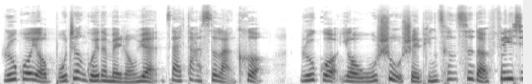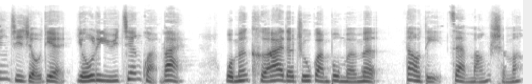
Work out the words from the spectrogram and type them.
如果有不正规的美容院在大肆揽客，如果有无数水平参差的非星级酒店游离于监管外，我们可爱的主管部门们到底在忙什么？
